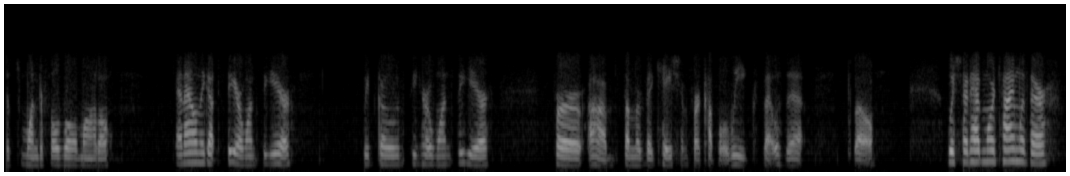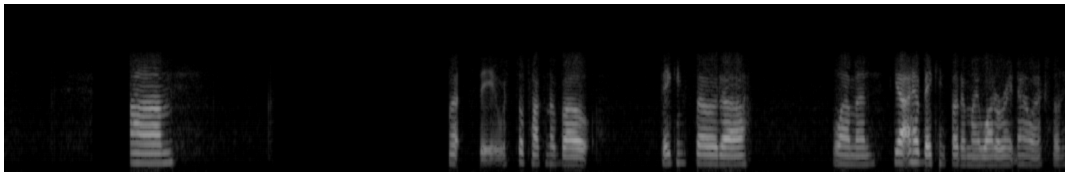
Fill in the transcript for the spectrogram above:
just wonderful role model. And I only got to see her once a year. We'd go and see her once a year for um summer vacation for a couple of weeks. That was it. So wish I'd had more time with her. Um let's see, we're still talking about baking soda, lemon. Yeah, I have baking soda in my water right now actually.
